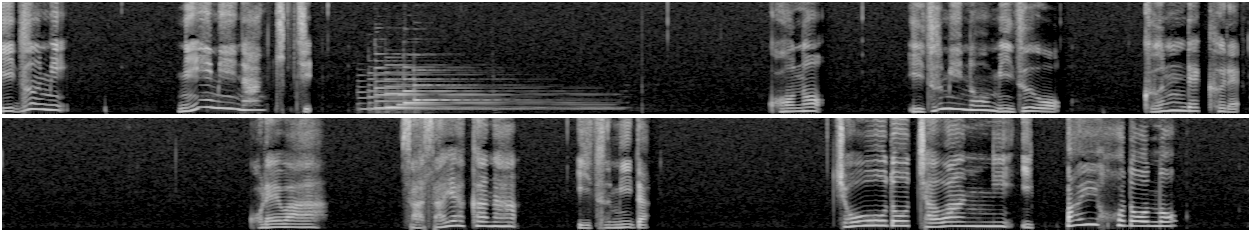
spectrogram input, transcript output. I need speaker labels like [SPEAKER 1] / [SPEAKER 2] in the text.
[SPEAKER 1] 泉新見南吉。この泉の水を汲んでくれ。これはささやかな泉だ。ちょうど茶碗に一杯ほどの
